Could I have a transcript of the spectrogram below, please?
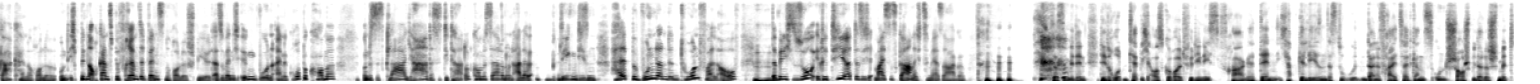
gar keine Rolle. Und ich bin auch ganz befremdet, wenn es eine Rolle spielt. Also wenn ich irgendwo in eine Gruppe komme und es ist klar, ja, das ist die Tatortkommissarin und alle legen diesen halb bewundernden Tonfall auf, mhm. dann bin ich so irritiert, dass ich meistens gar nichts mehr sage. Jetzt hast du mir den, den roten Teppich ausgerollt für die nächste Frage, denn ich habe gelesen, dass du deine Freizeit ganz unschauspielerisch mit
